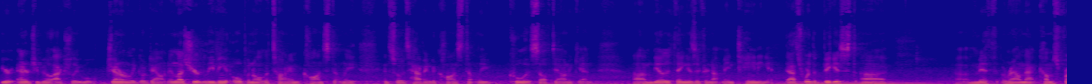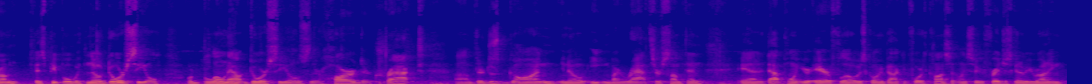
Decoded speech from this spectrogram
your energy bill actually will generally go down unless you're leaving it open all the time constantly. And so it's having to constantly cool itself down again. Um, the other thing is if you're not maintaining it, that's where the biggest uh, uh, myth around that comes from is people with no door seal or blown out door seals. They're hard, they're cracked, um, they're just gone, you know, eaten by rats or something. And at that point, your airflow is going back and forth constantly. So your fridge is going to be running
